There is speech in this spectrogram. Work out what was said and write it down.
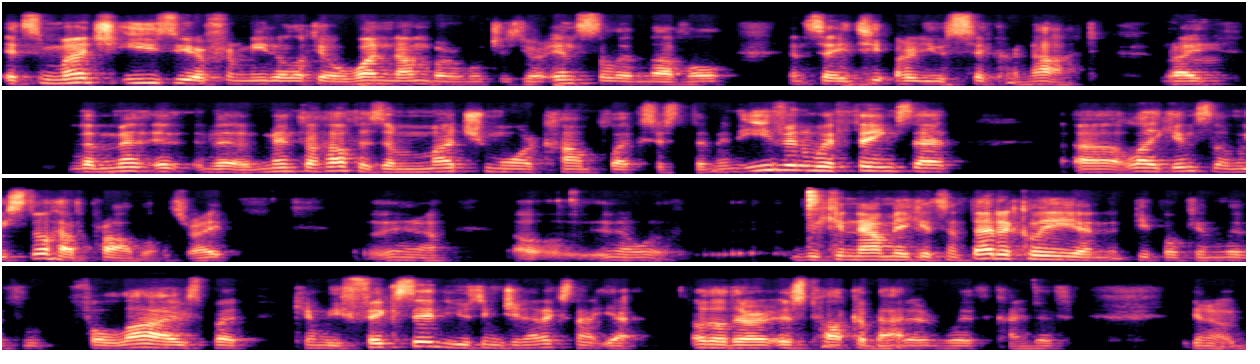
It's much easier for me to look at one number, which is your insulin level, and say, are you sick or not, right? Mm-hmm the, the mental health is a much more complex system. And even with things that, uh, like insulin, we still have problems, right? You know, oh, you know, we can now make it synthetically and people can live full lives, but can we fix it using genetics? Not yet. Although there is talk about it with kind of, you know,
